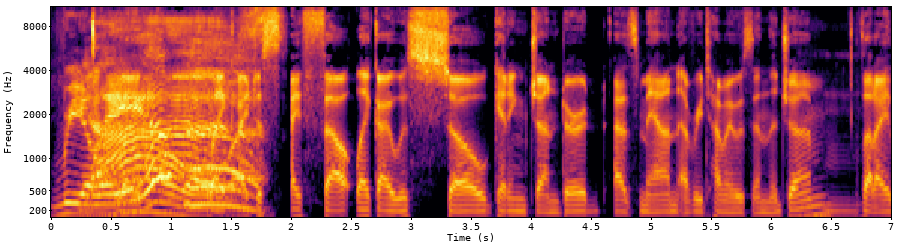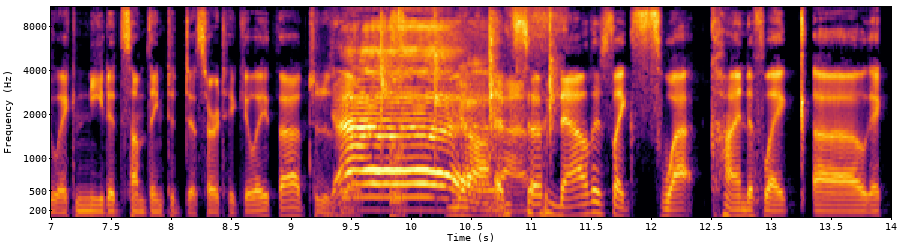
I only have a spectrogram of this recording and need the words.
Really? Like I just, I felt like I was so getting gendered as man every time I was in the gym hmm. that I like needed something to disarticulate that. To just like- Yeah. and so now there's like sweat, kind of like uh like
